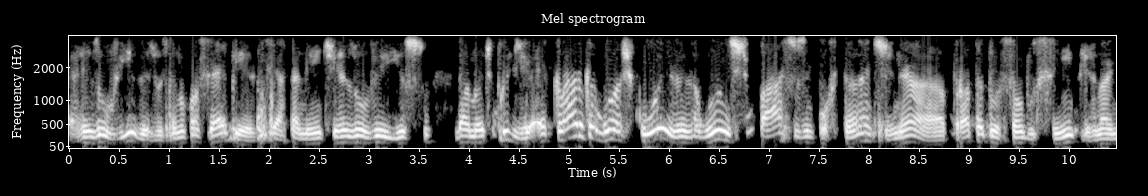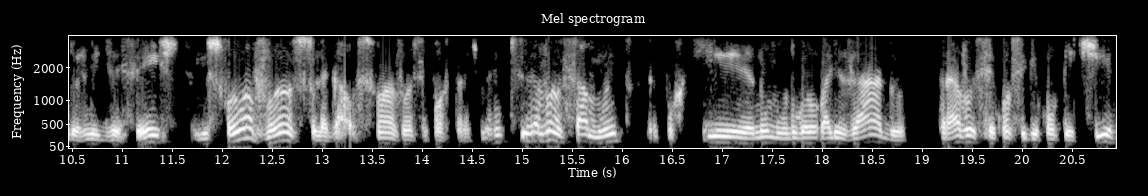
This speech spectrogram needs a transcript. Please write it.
resolvidas. Você não consegue, certamente, resolver isso da noite para o dia. É claro que algumas coisas, alguns passos importantes, né, a própria adoção do Simples lá em 2016, isso foi um avanço legal, isso foi um avanço importante. Mas a gente precisa avançar muito, porque no mundo globalizado, para você conseguir competir,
